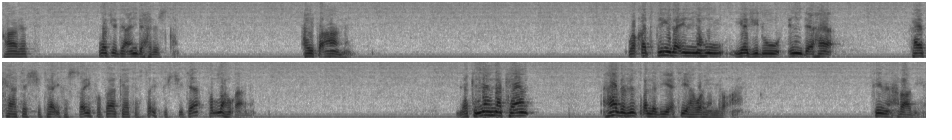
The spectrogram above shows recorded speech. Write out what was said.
قالت وجد عندها رزقا أي طعاما. وقد قيل إنه يجد عندها فاكهة الشتاء في الصيف وفاكهة الصيف في الشتاء فالله أعلم. لكن مهما كان هذا الرزق الذي يأتيها وهي امرأة في محرابها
